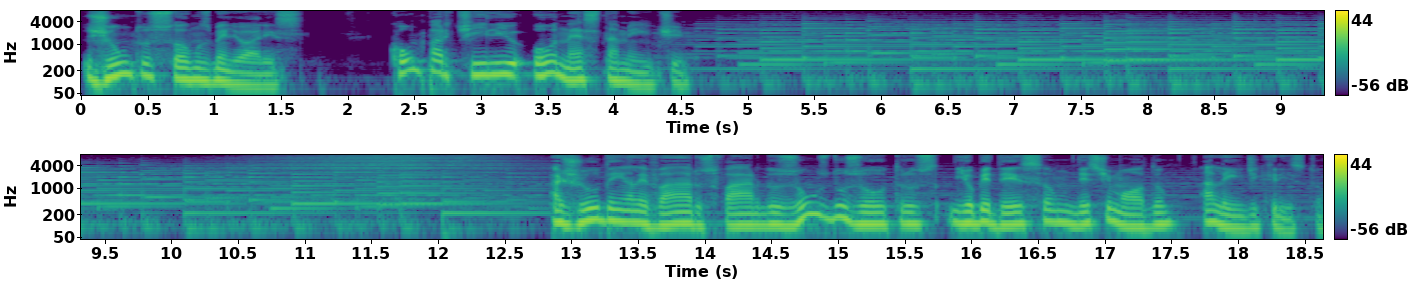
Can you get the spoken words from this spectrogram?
Juntos somos melhores. Compartilhe honestamente. Ajudem a levar os fardos uns dos outros e obedeçam, deste modo, à lei de Cristo.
